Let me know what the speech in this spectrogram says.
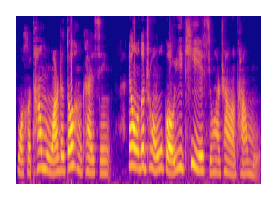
我和汤姆玩的都很开心，连我的宠物狗 E.T. 也喜欢上了汤姆，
